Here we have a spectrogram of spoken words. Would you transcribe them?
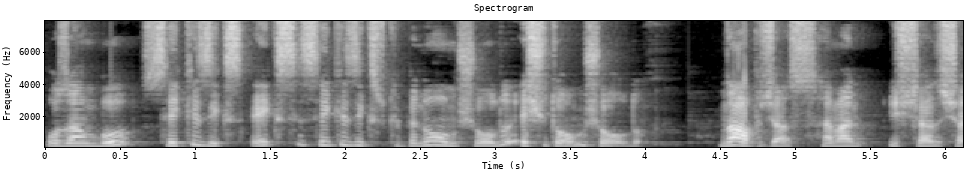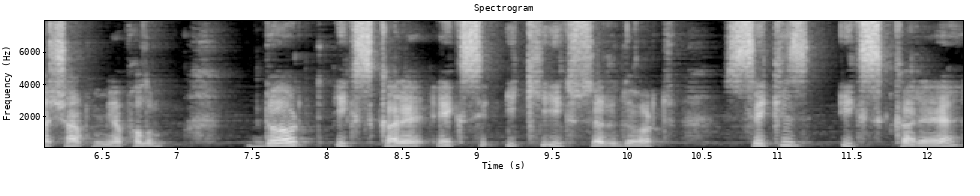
O zaman bu 8x eksi 8x küpe ne olmuş oldu? Eşit olmuş oldu. Ne yapacağız? Hemen içler dışarı çarpımı yapalım. 4x kare eksi 2x üzeri 4 8x kare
